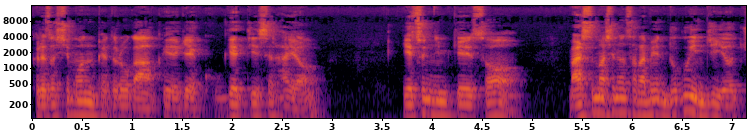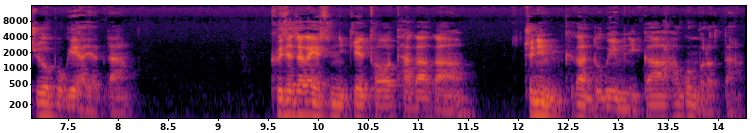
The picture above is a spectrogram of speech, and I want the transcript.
그래서 시몬 베드로가 그에게 고갯짓을 하여 예수님께서 말씀하시는 사람이 누구인지 여쭈어 보게 하였다. 그 제자가 예수님께 더 다가가 주님 그가 누구입니까? 하고 물었다.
